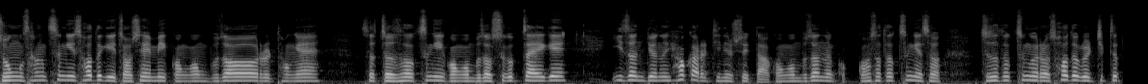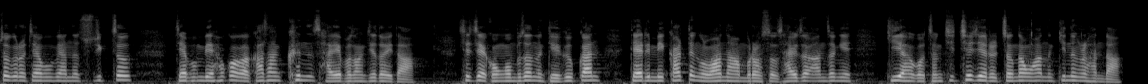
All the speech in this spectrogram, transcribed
중상층의 소득이 조세 및 공공부서를 통해서 저소득층이 공공부서 수급자에게 이전되는 효과를 지닐 수 있다. 공공부서는 고- 고소득층에서 저소득층으로 소득을 직접적으로 재분배하는 수직적 재분배 효과가 가장 큰 사회보장제도이다. 실제 공공부서는 계급 간 대립 및 갈등을 완화함으로써 사회적 안정에 기여하고 정치 체제를 정당화하는 기능을 한다.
